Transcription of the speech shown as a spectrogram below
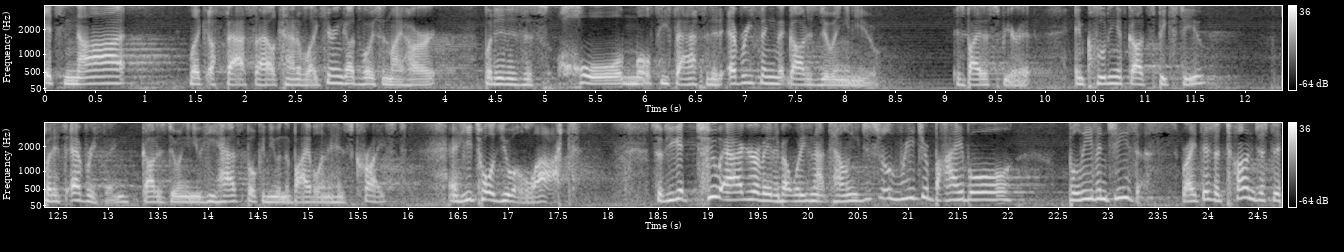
It's not like a facile kind of like hearing God's voice in my heart, but it is this whole multifaceted, everything that God is doing in you is by the Spirit, including if God speaks to you. But it's everything God is doing in you. He has spoken to you in the Bible and in His Christ. And He told you a lot. So if you get too aggravated about what He's not telling you, just read your Bible, believe in Jesus, right? There's a ton just to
